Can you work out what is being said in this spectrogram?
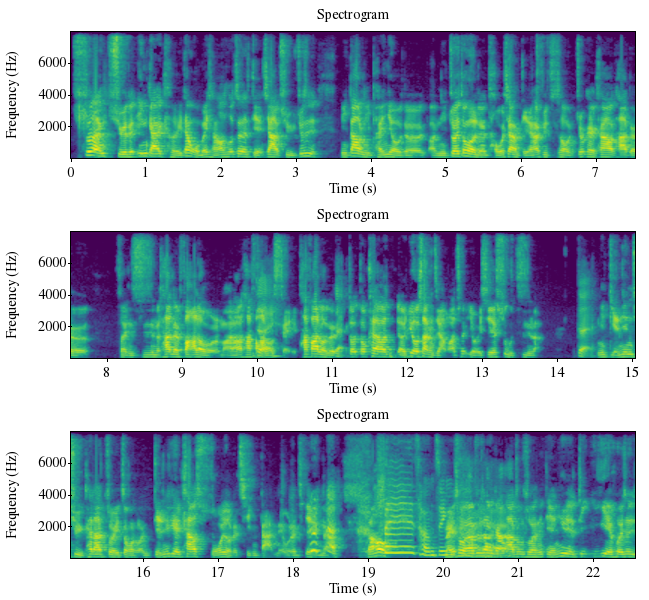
虽然觉得应该可以，但我没想到说真的点下去，就是你到你朋友的啊，你追踪的人的头像点下去之后，你就可以看到他的粉丝嘛，他的 follower 嘛，然后他 follow 谁，他 follow 的都都看到呃右上角嘛，就有一些数字嘛。对你点进去看他追踪什么，你点进去可以看到所有的清单呢。我的天哪！然后 非常精彩，没错，那就像刚刚阿朱说，你点进去的第一页会是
